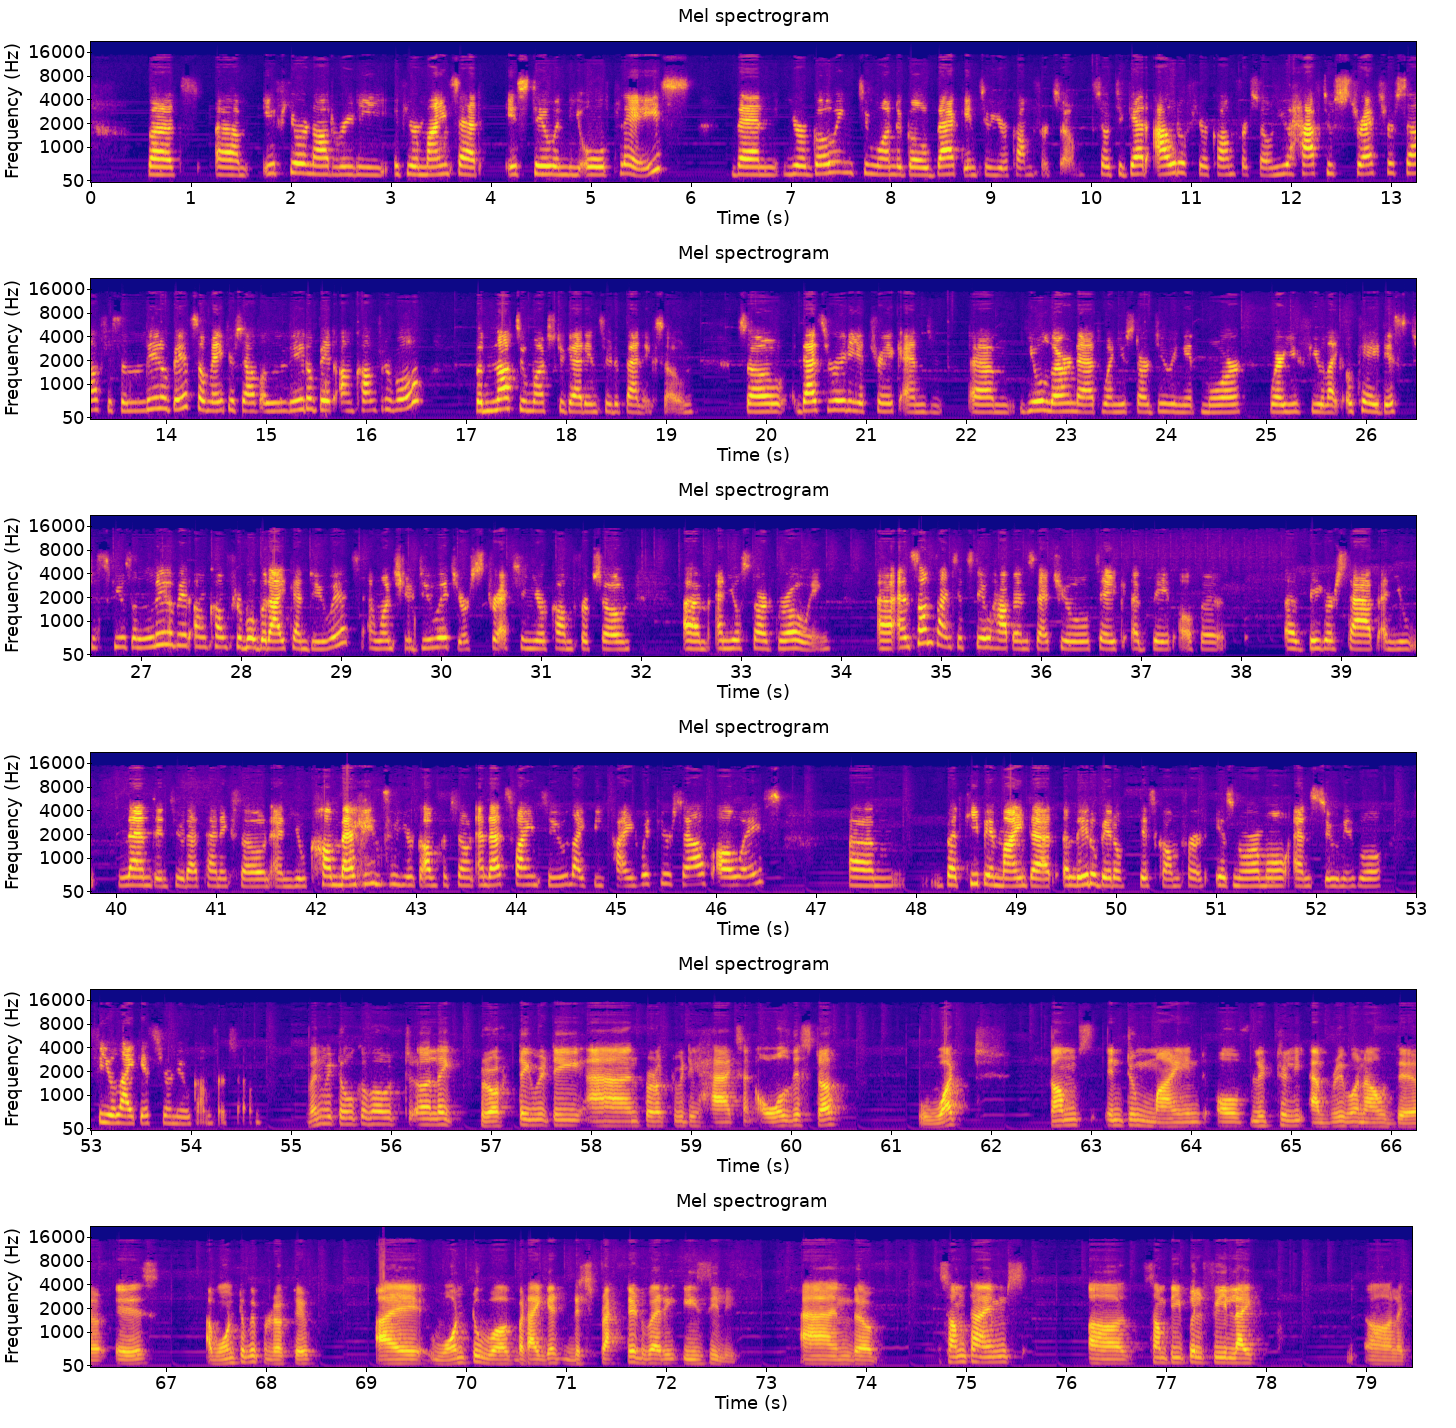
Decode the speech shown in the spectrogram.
But um, if you're not really, if your mindset is still in the old place, then you're going to want to go back into your comfort zone. So to get out of your comfort zone, you have to stretch yourself just a little bit. So make yourself a little bit uncomfortable, but not too much to get into the panic zone. So that's really a trick. And um, you'll learn that when you start doing it more, where you feel like, okay, this just feels a little bit uncomfortable, but I can do it. And once you do it, you're stretching your comfort zone um, and you'll start growing. Uh, and sometimes it still happens that you'll take a bit of a, a bigger step and you land into that panic zone and you come back into your comfort zone. And that's fine too. Like, be kind with yourself always. Um, but keep in mind that a little bit of discomfort is normal and soon it will feel like it's your new comfort zone. When we talk about uh, like productivity and productivity hacks and all this stuff, what comes into mind of literally everyone out there is I want to be productive. I want to work, but I get distracted very easily. And uh, sometimes uh, some people feel like uh, like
